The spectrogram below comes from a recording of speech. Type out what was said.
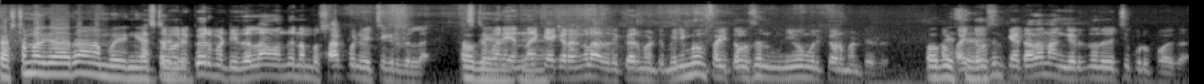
கஸ்டமருக்காக தான் நம்ம இங்கே கஸ்டமர் ரெக்குயர்மெண்ட் இதெல்லாம் வந்து நம்ம ஸ்டாக் பண்ணி வச்சுக்கிறது இல்ல. கஸ்டமர் என்ன கேக்குறாங்களோ அது requirement minimum five thousand minimum requirement இது. ஓகே ஃபைவ் தௌசண்ட் கேட்டா தான் நாங்க எடுத்து வந்து வச்சு கொடுப்போம் இதை.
